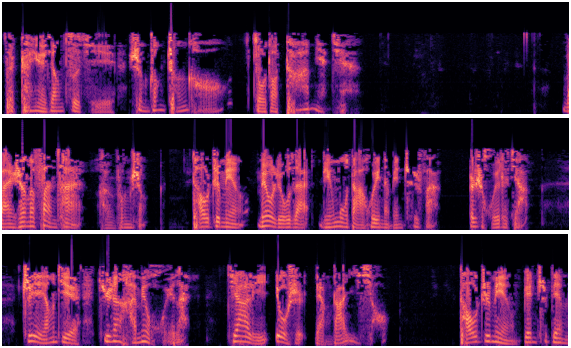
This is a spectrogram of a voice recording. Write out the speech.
才甘愿将自己盛装盛好，走到他面前。晚上的饭菜很丰盛，陶之命没有留在铃木大辉那边吃饭，而是回了家。职业洋介居然还没有回来，家里又是两大一小。陶之命边吃边问：“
